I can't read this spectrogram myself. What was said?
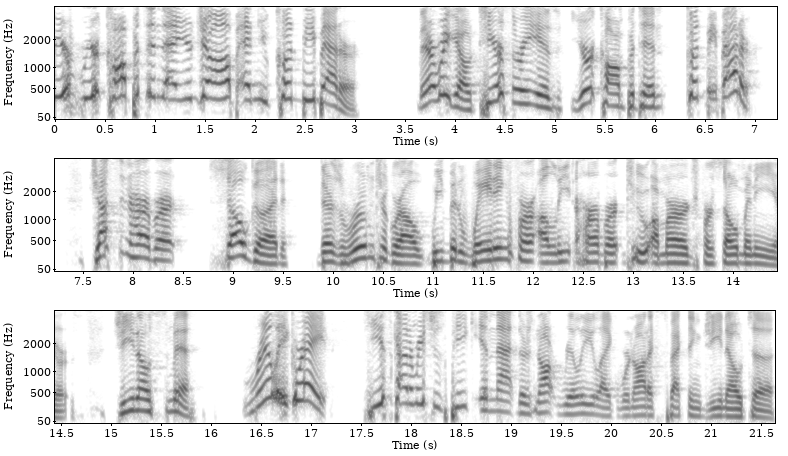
you're you're competent at your job, and you could be better. There we go. Tier three is you're competent, could be better. Justin Herbert, so good. There's room to grow. We've been waiting for elite Herbert to emerge for so many years. Geno Smith, really great he's kind of reached his peak in that there's not really like we're not expecting Geno to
